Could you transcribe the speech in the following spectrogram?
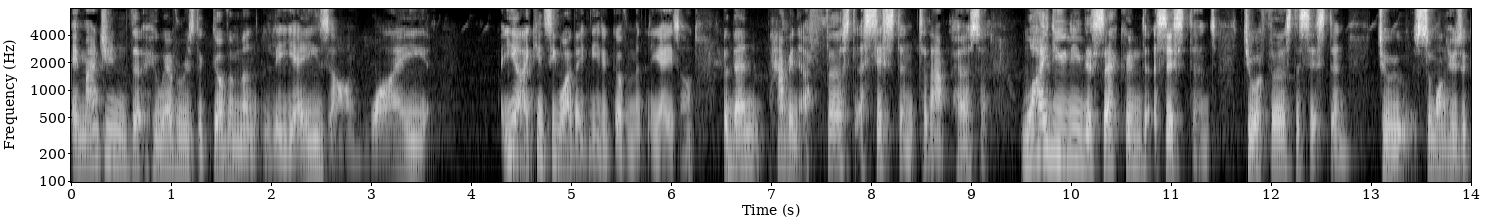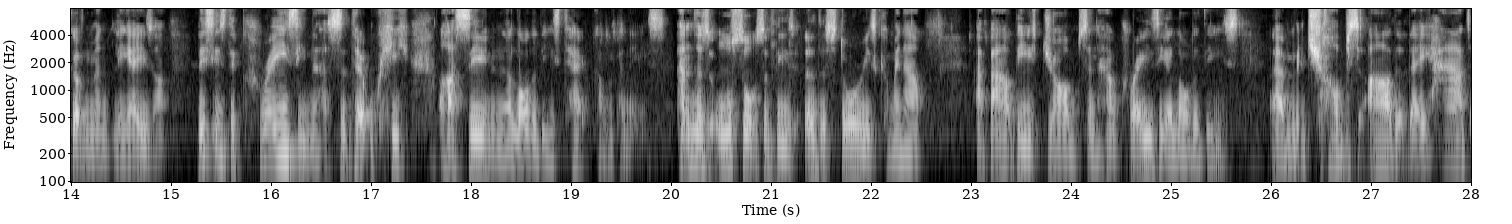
imagine that whoever is the government liaison, why yeah, I can see why they'd need a government liaison, but then having a first assistant to that person. Why do you need a second assistant to a first assistant to someone who's a government liaison? This is the craziness that we are seeing in a lot of these tech companies. And there's all sorts of these other stories coming out about these jobs and how crazy a lot of these um, jobs are that they had,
